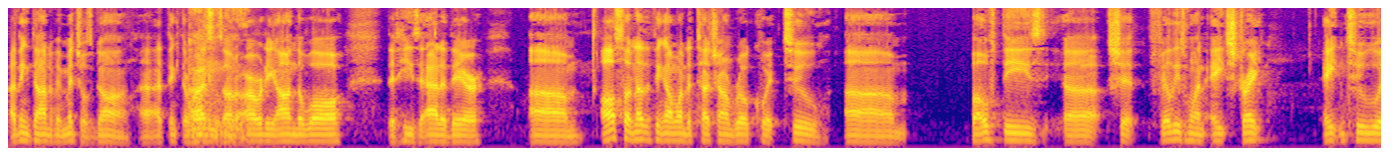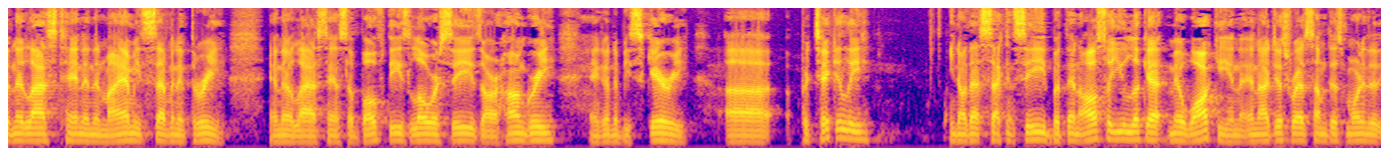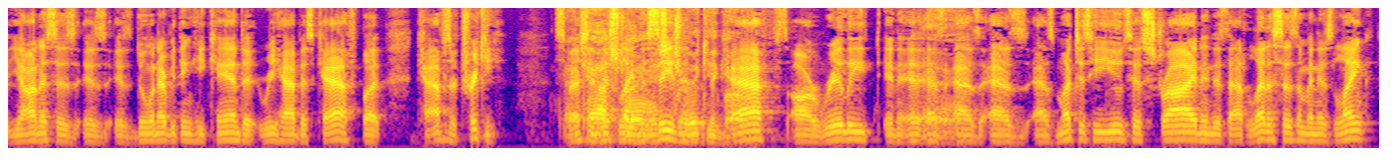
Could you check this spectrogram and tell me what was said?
I think Donovan Mitchell's gone. I think the writing's Absolutely. already on the wall that he's out of there. Um, also, another thing I want to touch on real quick too. Um, both these uh, shit, Phillies won eight straight, eight and two in their last ten, and then Miami seven and three in their last ten. So both these lower seeds are hungry and going to be scary, uh, particularly you know that second seed. But then also you look at Milwaukee, and, and I just read something this morning that Giannis is is is doing everything he can to rehab his calf, but calves are tricky, especially this late in the season. Tricky, the bro. calves are really in, as as as as much as he used his stride and his athleticism and his length.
